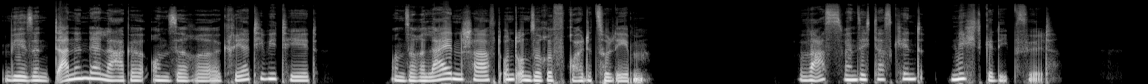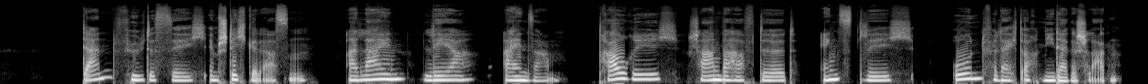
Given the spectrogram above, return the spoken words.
Wir sind dann in der Lage, unsere Kreativität, unsere Leidenschaft und unsere Freude zu leben. Was, wenn sich das Kind nicht geliebt fühlt? Dann fühlt es sich im Stich gelassen, Allein, leer, einsam, traurig, schambehaftet, ängstlich und vielleicht auch niedergeschlagen.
